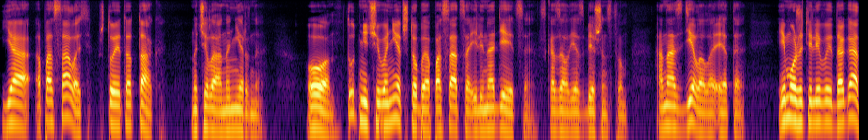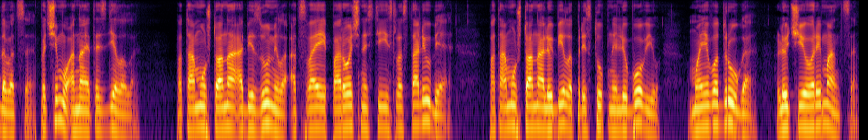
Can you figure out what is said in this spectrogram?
Я опасалась, что это так, начала она нервно. О, тут ничего нет, чтобы опасаться или надеяться, сказал я с бешенством. Она сделала это. И можете ли вы догадываться, почему она это сделала? Потому что она обезумела от своей порочности и сластолюбия, потому что она любила преступной любовью моего друга Лючио Риманца.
